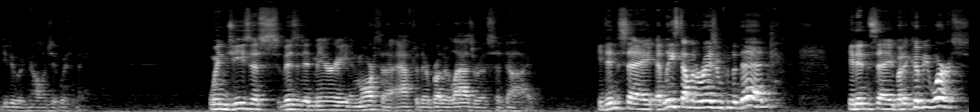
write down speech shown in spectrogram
you to acknowledge it with me. When Jesus visited Mary and Martha after their brother Lazarus had died, he didn't say, At least I'm going to raise him from the dead. He didn't say, But it could be worse.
